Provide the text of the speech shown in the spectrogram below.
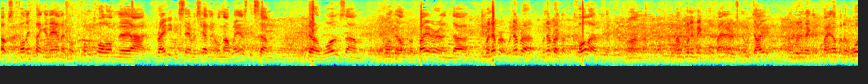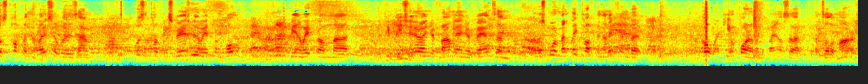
that was the funny thing. And then I got the phone call on the uh, Friday to say I was heading out on that Wednesday. So um, there I was um, going to Ultimate Fighter, and uh, whenever, whenever, whenever I got the call, I was like, man, I'm going to make the final. There's no doubt I'm going to make it the final. But it was tough in the house. It was, um, it was a tough experience being away from home, being away from. Uh, the people you train around, your family and your friends, and it was more mentally tough than anything. But I I came for, and I'm in the final, so that's all that matters.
